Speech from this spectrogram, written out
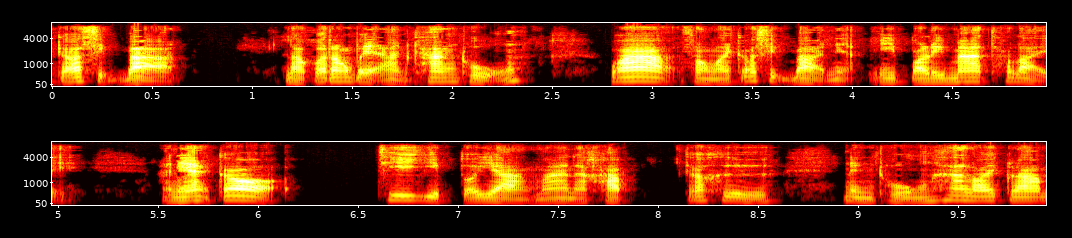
290 บาท เราก็ต้องไปอ่านข้างถุง ว่า 290 บาทเนี่ยมีปริมาตรเท่าไหร่ อันนี้ก็ที่หยิบตัวอย่างมานะครับ ก็คือ 1 ถุง 500 กรัม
